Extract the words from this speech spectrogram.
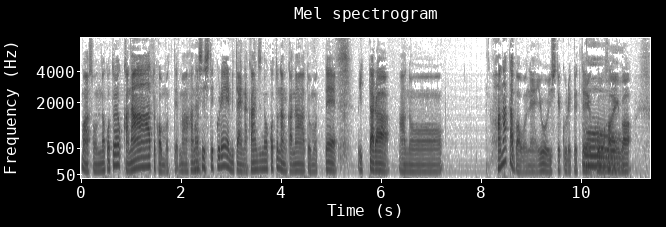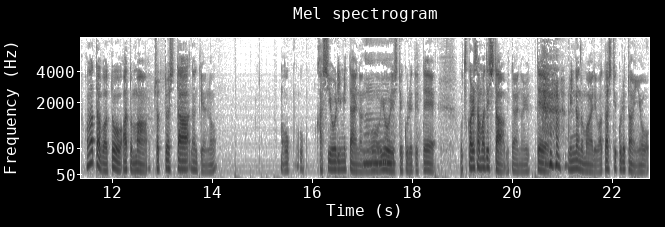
まあそんなことかなとか思ってまあ話してくれみたいな感じのことなんかなと思って行ったらあのー花束をね用意してくれてて後輩が。花束とあとまあちょっとしたなんていうのまあおお菓子折りみたいなのを用意してくれてて、お疲れ様でしたみたいなの言って、みんなの前で渡してくれたんよ。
